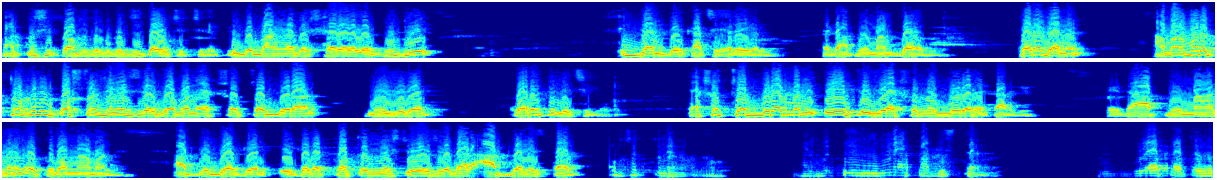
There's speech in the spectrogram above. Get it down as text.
পার্টনারশিপ অন্তত জিতা উচিত ছিল। কিন্তু বাংলাদেশ হেরে গেল দুটি সিদ্ধান্তের কাছে হেরে গেল। এটা আপনি মানতে হবে। কেন জানেন? আমার মনে তখনই প্রশ্ন জেগেছিল যখন একশো চোদ্দ রান নিউজিল্যান্ড করে ফেলেছিল। একশো চোদ্দ রান মানে এই যে একশো নব্বই রানের টার্গেট এটা আপনি মানেন অথবা না মানেন। আপনি দেখেন এখানে প্রথম ম্যাচটি হয়েছিল তার আফগানিস্তান? পঁচাত্তর run all India, Pakistan. India প্রথমে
